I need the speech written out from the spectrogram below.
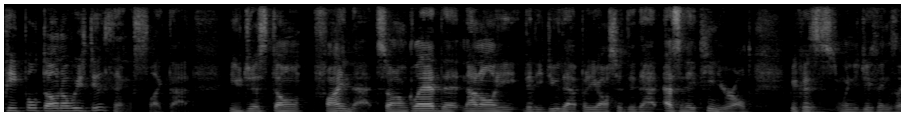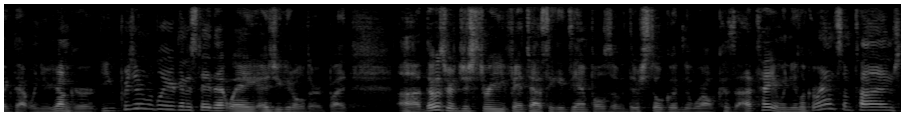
people don't always do things like that. You just don't find that. So I'm glad that not only did he do that, but he also did that as an 18 year old. Because when you do things like that when you're younger, you presumably are going to stay that way as you get older. But uh, those are just three fantastic examples of they're still good in the world. Because I tell you, when you look around sometimes,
